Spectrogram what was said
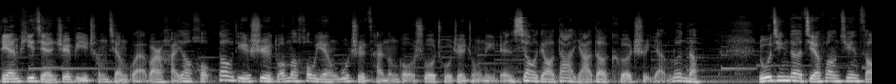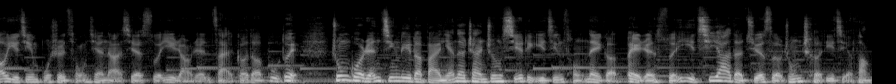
脸皮简直比城墙拐弯还要厚。到底是多么厚颜无耻，才能够说出这种令人笑掉大牙的可耻言论呢？如今的解放军早已经不是从前那些随意让人宰割的部队。中国人经历了百年的战争洗礼，已经从那个被人随意欺压的角色中彻底解放。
